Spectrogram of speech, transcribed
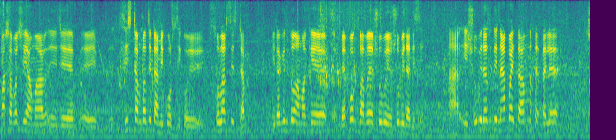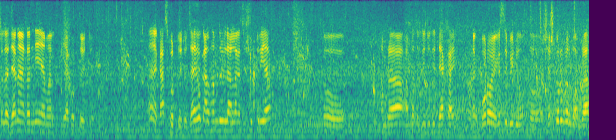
পাশাপাশি আমার এই যে সিস্টেমটা যেটা আমি করছি ওই সোলার সিস্টেম এটা কিন্তু আমাকে ব্যাপকভাবে সুবি- সুবিধা দিছে। আর এই সুবিধা যদি না পাইতাম, তাহলে আসলে জেনারেটর নিয়ে আমার ইয়া করতে হইতো। হ্যাঁ কাজ করতে হইতো। যাই হোক, আলহামদুলিল্লাহ আল্লাহ কাছে শুক্রিয়া। তো আমরা আপনাদেরকে যদি দেখাই, অনেক বড় হয়ে গেছে ভিডিও তো শেষ করে ফেলব আমরা।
